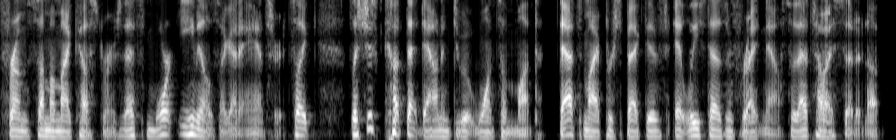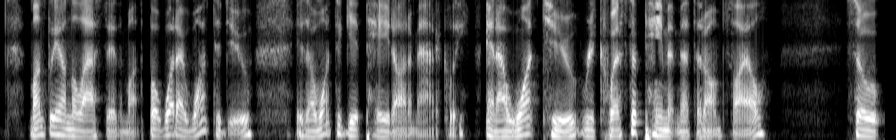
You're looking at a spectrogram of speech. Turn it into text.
from some of my customers. That's more emails I got to answer. It's like, let's just cut that down and do it once a month. That's my perspective, at least as of right now. So that's how I set it up monthly on the last day of the month. But what I want to do is I want to get paid automatically and I want to request a payment method on file. So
